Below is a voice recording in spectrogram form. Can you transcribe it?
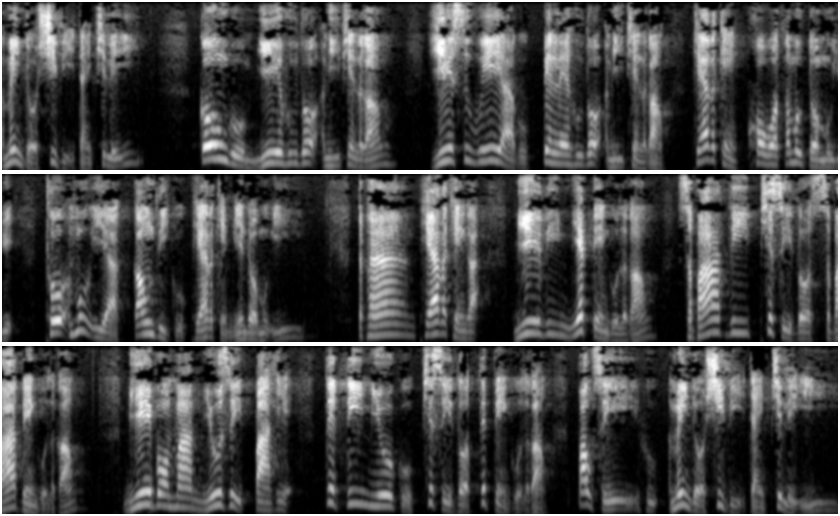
အမိန့်တော်ရှိသည့်အတိုင်းဖြစ်လေ၏ကုန်းကိုမြေဟုသောအမည်ဖြင့်၎င်းယေစုဝေးရာကိုပင်လယ်ဟုသောအမည်ဖြင့်၎င်းဘုရားသခင်ခေါ်ဝေါ်သမုတ်တော်မူ၍ထိုအမှုအရာကောင်းသည်ကိုဘုရားသခင်မြင်တော်မူ၏တပံဘုရားသခင်ကမြေသည်မြက်ပင်ကို၎င်းစဘာသည်ဖြစ်စေသောစဘာပင်ကို၎င်းမြေပေါ်မှမျိုးစိပါလျက် တစ်သီးမျိုးကိုဖြစ်စေသောတစ်ပင်ကို၎င်းပေါက်စေဟုအမိန့်တော်ရှိသည့်အတိုင်းဖြစ်လေ၏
